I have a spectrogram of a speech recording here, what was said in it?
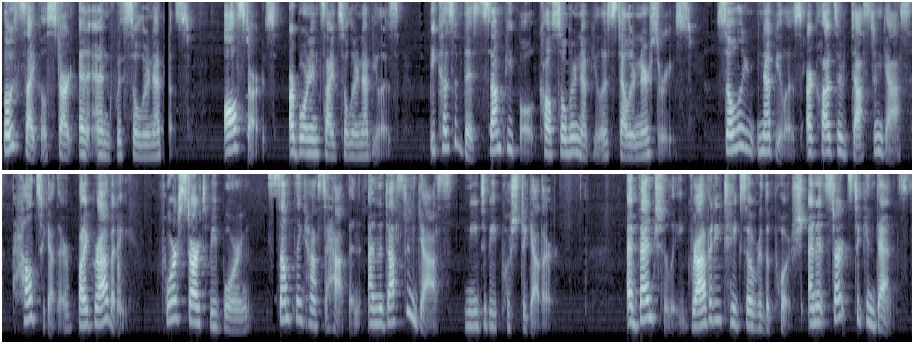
Both cycles start and end with solar nebulas. All stars are born inside solar nebulas. Because of this, some people call solar nebulas stellar nurseries. Solar nebulas are clouds of dust and gas held together by gravity. For a star to be born, something has to happen, and the dust and gas need to be pushed together. Eventually, gravity takes over the push and it starts to condense.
